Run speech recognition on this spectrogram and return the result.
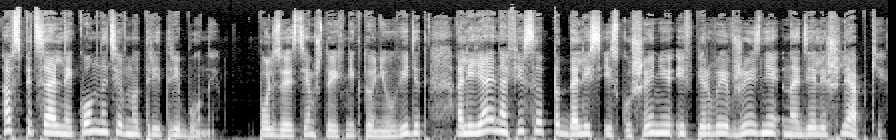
а в специальной комнате внутри трибуны. Пользуясь тем, что их никто не увидит, Алия и Нафиса поддались искушению и впервые в жизни надели шляпки.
